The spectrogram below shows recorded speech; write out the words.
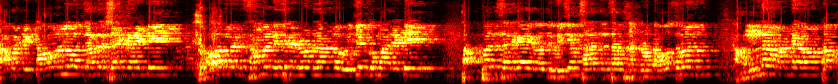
కాబట్టి టౌన్లో చంద్రశేఖర్ రెడ్డి గౌరవానికి సంబంధించినటువంటి దాంట్లో విజయ్ కుమార్ రెడ్డి తప్పనిసరిగా ఈరోజు విజయం సాధించాల్సినటువంటి అవసరం అందరం అండగా ఉంటాం.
